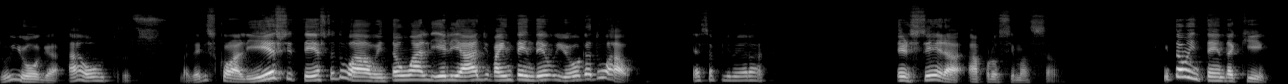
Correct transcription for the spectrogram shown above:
do yoga. Há outros, mas ele escolhe. E esse texto é dual, então Eliade vai entender o yoga dual. Essa é a primeira, terceira aproximação. Então entenda que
